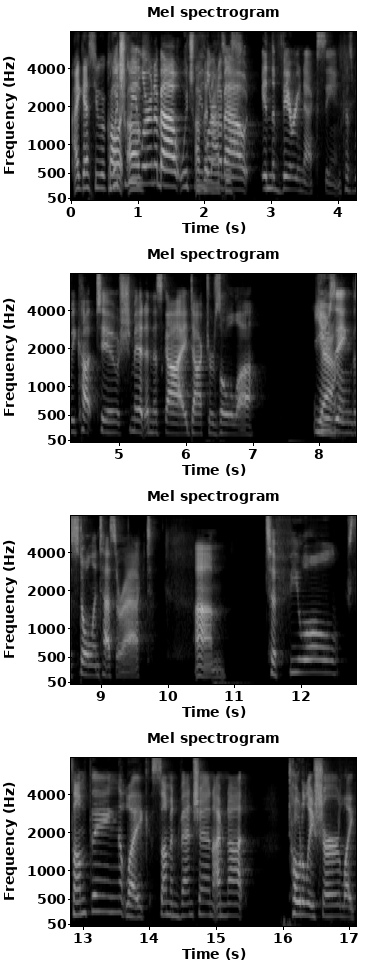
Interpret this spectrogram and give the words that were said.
I guess you would call which it. we of- learn about, which we learn Nazis. about in the very next scene, because we cut to Schmidt and this guy, Dr. Zola, yeah. using the stolen tesseract, um, to fuel something like some invention. I'm not totally sure. Like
